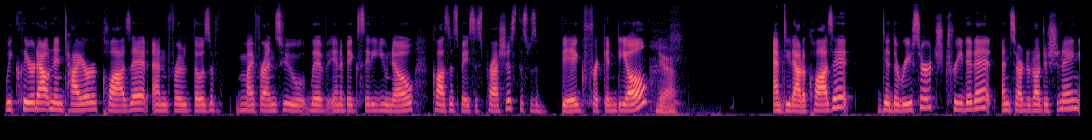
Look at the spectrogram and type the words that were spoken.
We cleared out an entire closet. And for those of my friends who live in a big city, you know, closet space is precious. This was a big freaking deal Yeah. Emptied out a closet, did the research, treated it, and started auditioning.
